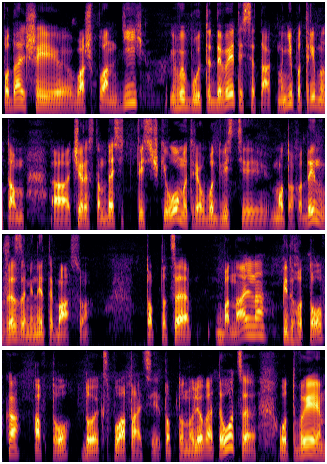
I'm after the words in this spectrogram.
подальший ваш план дій, і ви будете дивитися, так, мені потрібно там через там, 10 тисяч кілометрів або 200 мотогодин вже замінити масу. Тобто це банальна підготовка авто до експлуатації. Тобто нульове ТО це от ви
